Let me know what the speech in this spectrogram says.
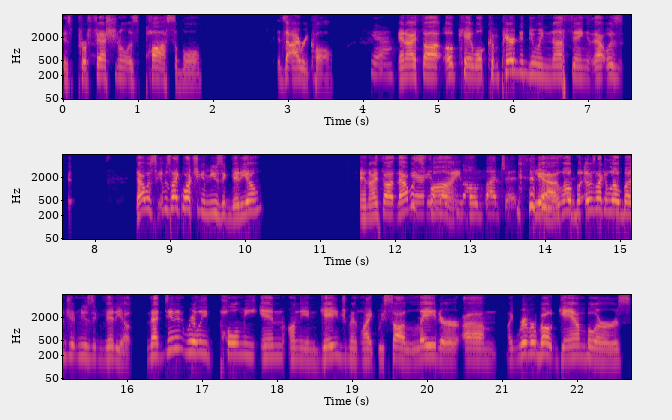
as professional as possible, as I recall. Yeah. And I thought, okay, well, compared to doing nothing, that was that was it was like watching a music video. And I thought that was Very fine. Low, budget. yeah, low. It was like a low budget music video that didn't really pull me in on the engagement like we saw later. Um, like Riverboat Gamblers,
